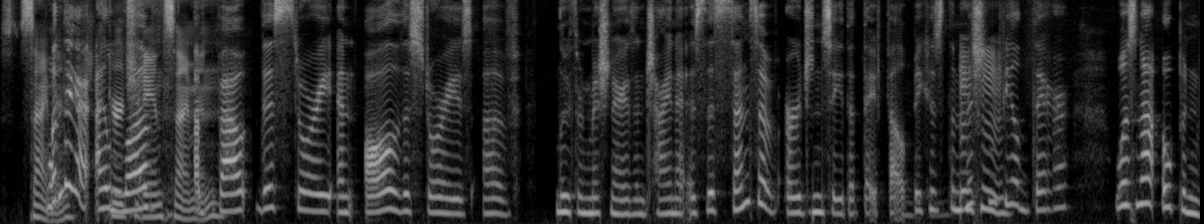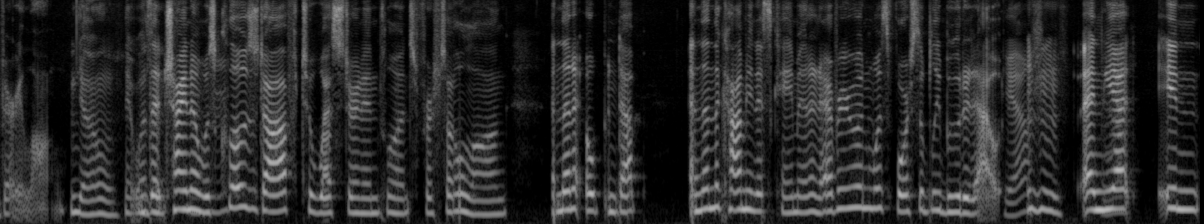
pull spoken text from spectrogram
Simon. One thing I, I love Simon. about this story and all of the stories of Lutheran missionaries in China is this sense of urgency that they felt because the mission mm-hmm. field there was not open very long. No, it That wasn't. China was mm-hmm. closed off to Western influence for so long, and then it opened up, and then the communists came in, and everyone was forcibly booted out. yeah. Mm-hmm. And yet, in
